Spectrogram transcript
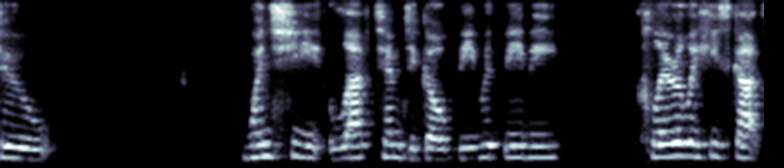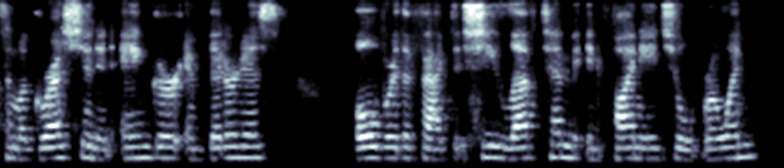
to when she left him to go be with BB. Clearly, he's got some aggression and anger and bitterness over the fact that she left him in financial ruin.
